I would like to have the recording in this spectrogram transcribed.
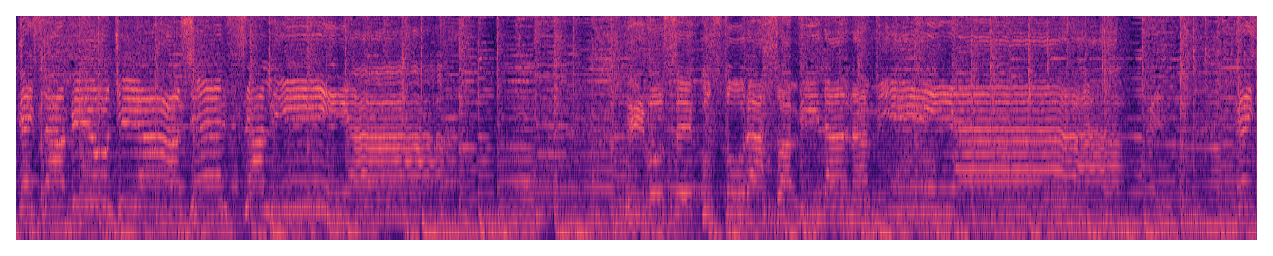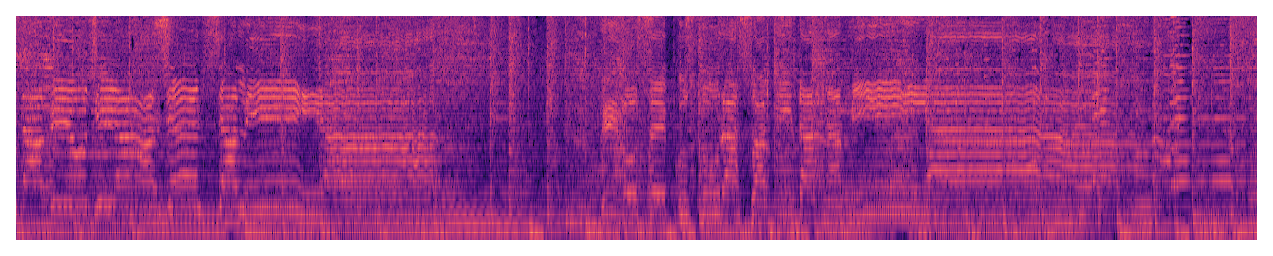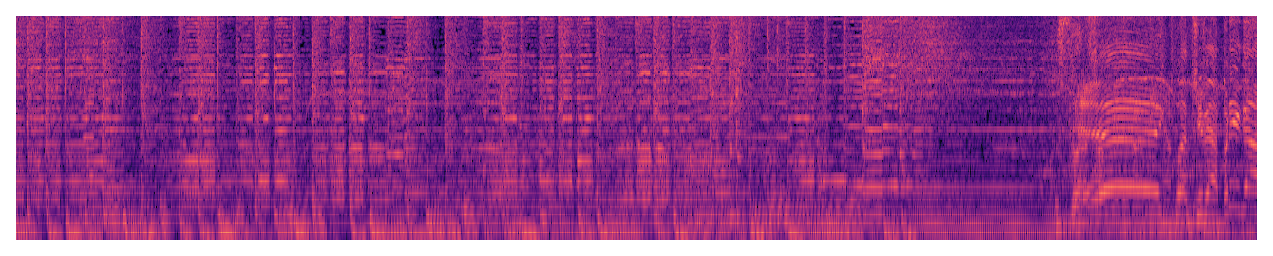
Quem sabe um dia a gente se alinha costura sua vida na minha. Quem sabe um dia a gente se alinha. E você costura sua vida na minha. Costura sua vida tiver briga,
